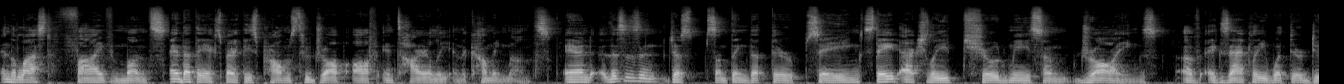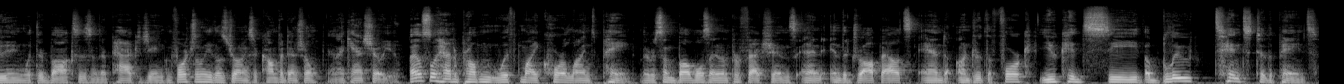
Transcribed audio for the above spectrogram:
in the last five months, and that they expect these problems to drop off entirely in the coming months. And this isn't just something that they're saying. State actually showed me some drawings of exactly what they're doing with their boxes and their packaging. Unfortunately, those drawings are confidential and I can't show you. I also had a problem with my Coreline's paint. There were some bubbles and imperfections and in the dropouts and under the fork, you could see a blue tint to the paint.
